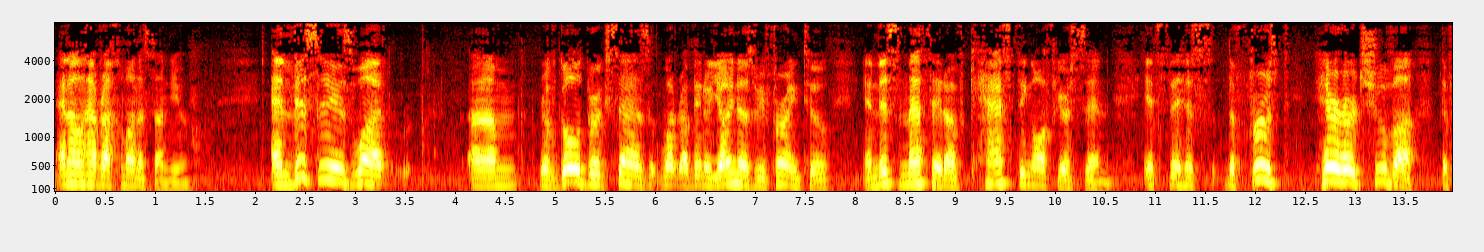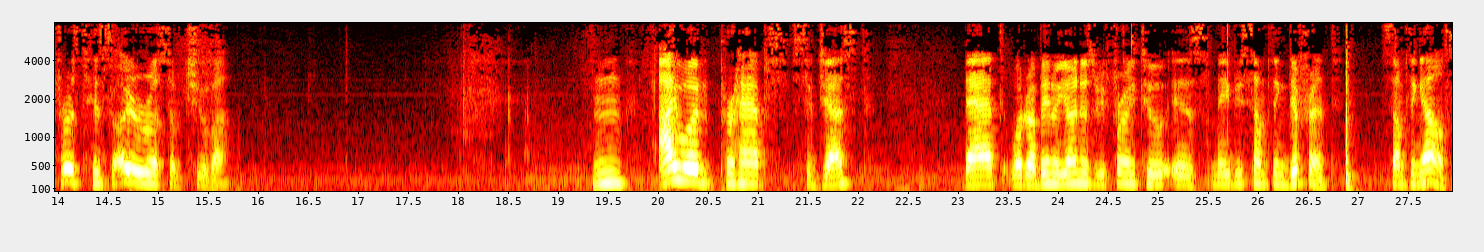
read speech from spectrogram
and I'll have Rachmanis on you. And this is what um, Rav Goldberg says, what Rabbeinu Yoina is referring to, in this method of casting off your sin. It's the his, the first Hirhur tshuva, the first hisayrus of tshuva. Hmm. I would perhaps suggest that what Rabbeinu Yonah is referring to is maybe something different, something else.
